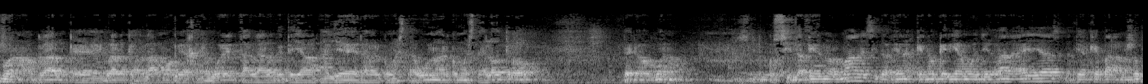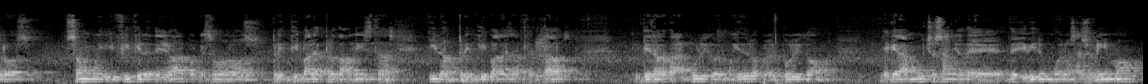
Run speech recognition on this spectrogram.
Bueno, claro que, claro que hablamos, viaje de vuelta, claro que te llaman ayer, a ver cómo está uno, a ver cómo está el otro, pero bueno, situaciones normales, situaciones que no queríamos llegar a ellas, situaciones que para nosotros son muy difíciles de llevar porque somos los principales protagonistas y los principales afectados. Entiendo que para el público es muy duro, pero el público le quedan muchos años de, de vivir un buen osasunismo,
